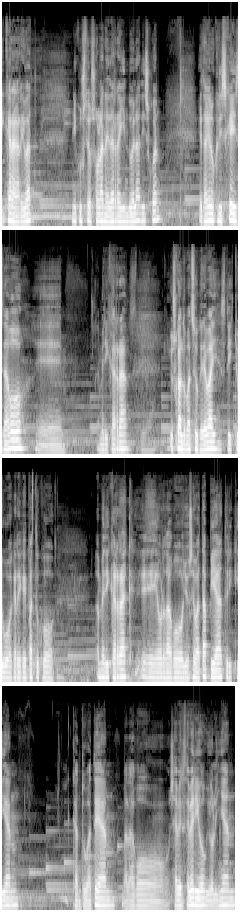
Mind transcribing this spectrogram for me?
ikaragarri bat, nik uste oso lan ederra egin duela diskoan, eta gero Chris Case dago, e, Amerikarra, Euskaldo batzuk ere bai, ez ditugu bakarrik aipatuko Amerikarrak, e, hor dago Joseba Tapia, trikian, kantu batean, badago Xabier Zeberio, biolinean,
